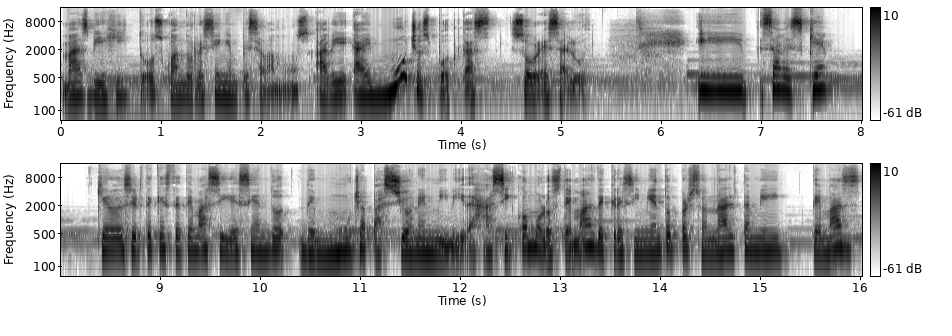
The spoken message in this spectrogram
más viejitos, cuando recién empezábamos, hay muchos podcasts sobre salud. Y sabes qué? Quiero decirte que este tema sigue siendo de mucha pasión en mi vida, así como los temas de crecimiento personal, también temas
